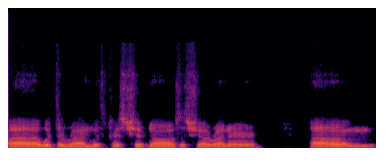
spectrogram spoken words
uh, with the run with Chris Chibnall as a showrunner. Um,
